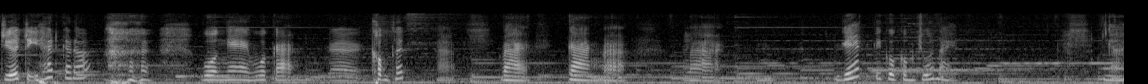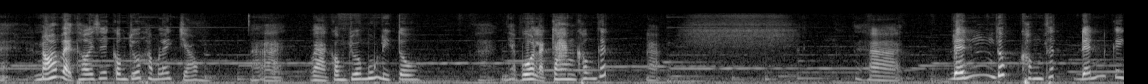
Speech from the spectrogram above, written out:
chữa trị hết cái đó. Vua nghe vua càng ờ, không thích. À, và càng là là ừ, ghét cái cô công chúa này. À, nói vậy thôi chứ công chúa không lấy chồng. À, và công chúa muốn đi tu. À, nhà vua là càng không thích. À, à, đến lúc không thích đến cái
